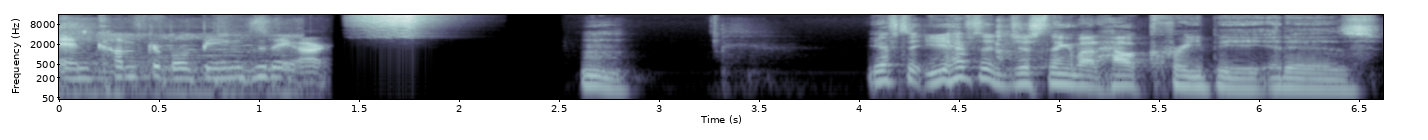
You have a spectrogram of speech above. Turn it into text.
and comfortable being who they are. Hmm. You have to you have to just think about how creepy it is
